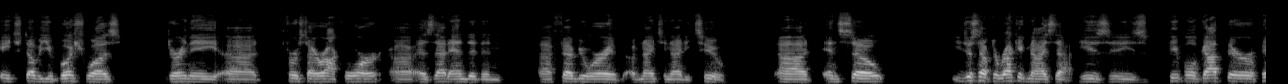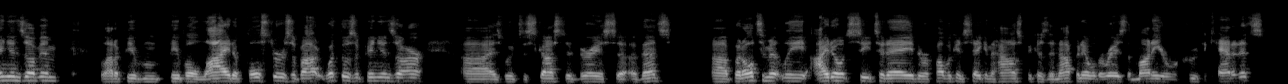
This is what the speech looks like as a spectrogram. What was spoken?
H.W. Bush was during the uh, first Iraq War uh, as that ended in uh, February of, of 1992. Uh, and so you just have to recognize that he's he's people have got their opinions of him. A lot of people people lie to pollsters about what those opinions are, uh, as we've discussed at various events. Uh, but ultimately, I don't see today the Republicans taking the House because they've not been able to raise the money or recruit the candidates.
